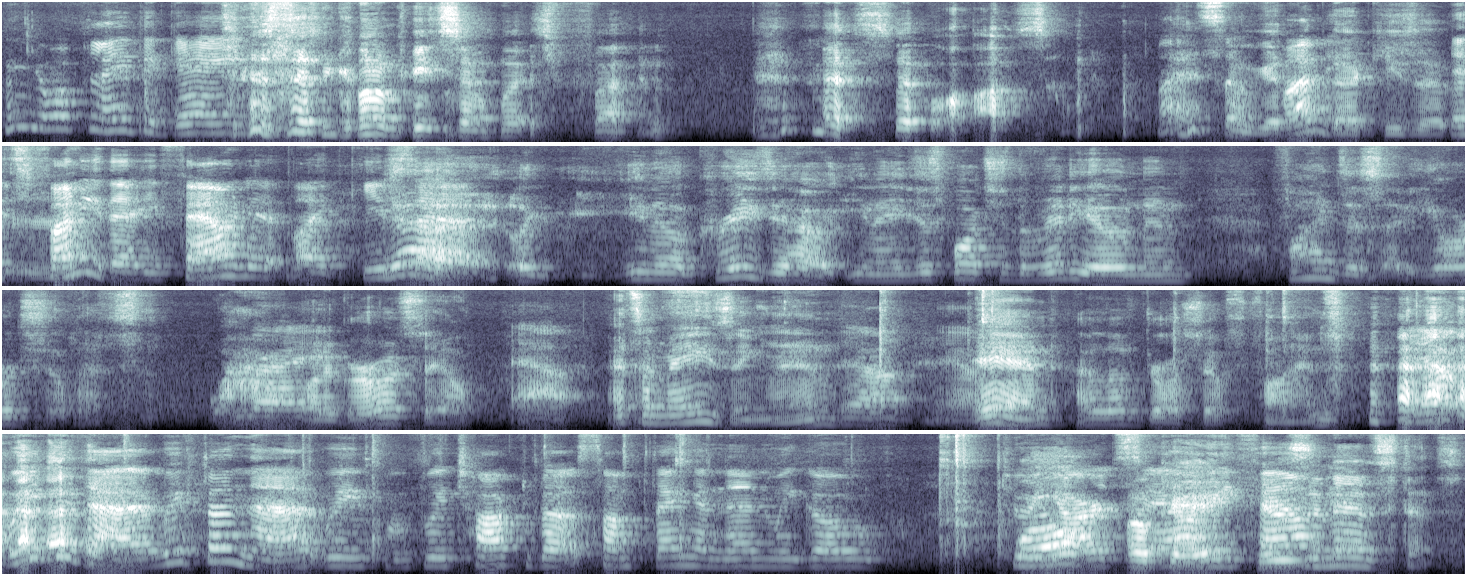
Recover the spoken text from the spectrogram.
You'll play the game. this is going to be so much fun. That's so awesome. That's so funny. the duckies up It's here. funny that he found it, like you yeah, said. like you know, crazy how you know he just watches the video and then finds us at a yard sale. That's wow, right. what a garage sale. Yeah. That's amazing, man. Yeah. Yeah. And I love garage sale finds. yeah, we did that. We've done that. We we talked about something and then we go to well, a yard sale. okay. and we found here's an it. instance.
